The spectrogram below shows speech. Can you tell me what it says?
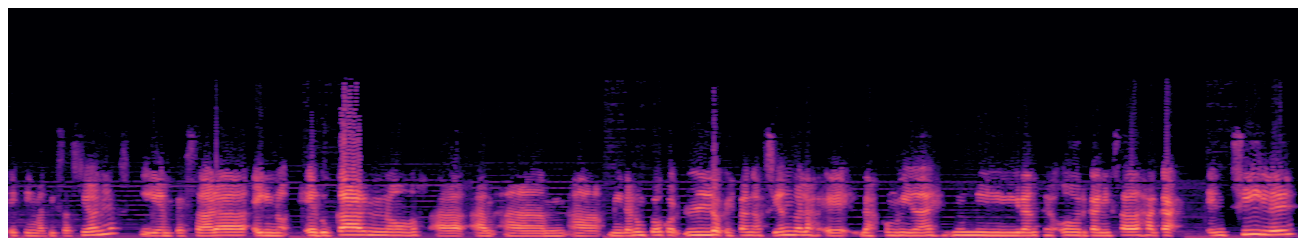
estigmatizaciones y empezar a educarnos, a, mirar un poco lo que están haciendo las, eh, las comunidades migrantes organizadas acá en Chile,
